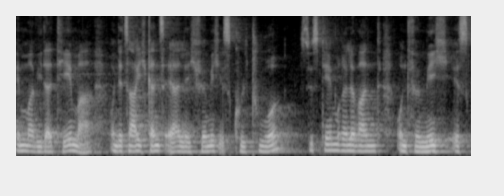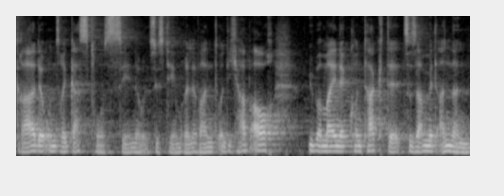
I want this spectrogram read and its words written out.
immer wieder Thema. Und jetzt sage ich ganz ehrlich, für mich ist Kultur systemrelevant und für mich ist gerade unsere Gastroszene systemrelevant. Und ich habe auch über meine Kontakte zusammen mit anderen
